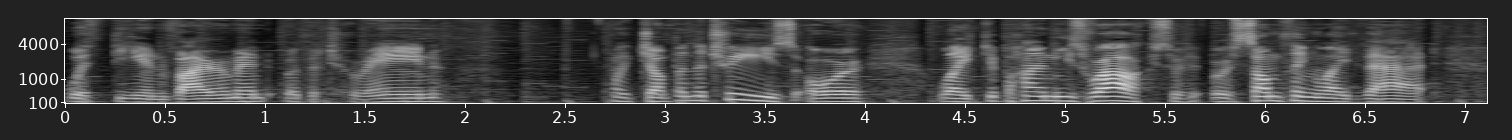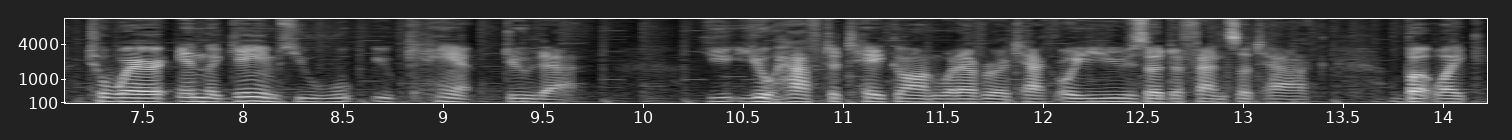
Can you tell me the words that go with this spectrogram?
with the environment or the terrain like jump in the trees or like get behind these rocks or, or something like that to where in the games you you can't do that you you have to take on whatever attack or you use a defense attack but like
